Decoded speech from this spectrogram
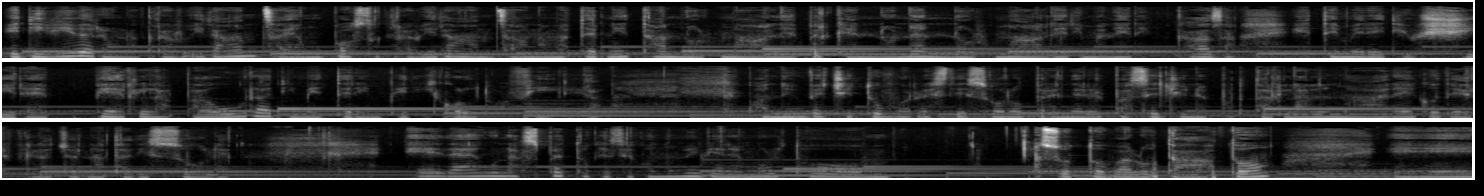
e di vivere vivere una gravidanza e un post gravidanza, una maternità normale, perché non è normale rimanere in casa e temere di uscire per la paura di mettere in pericolo tua figlia, quando invece tu vorresti solo prendere il passeggino e portarla al mare e godervi la giornata di sole. Ed è un aspetto che secondo me viene molto sottovalutato e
